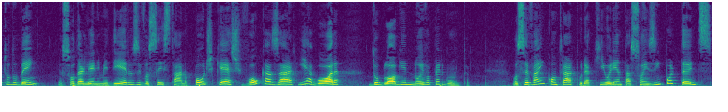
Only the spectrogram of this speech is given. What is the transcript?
tudo bem? Eu sou Darlene Medeiros e você está no podcast Vou Casar e Agora do blog Noiva Pergunta. Você vai encontrar por aqui orientações importantes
